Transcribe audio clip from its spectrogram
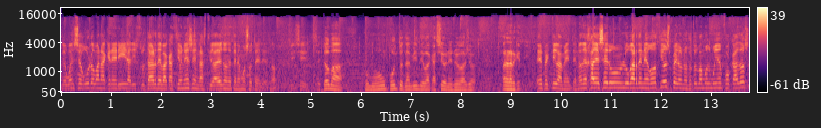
de buen seguro van a querer ir a disfrutar de vacaciones en las ciudades donde tenemos hoteles. ¿no? Sí, sí. Se toma como un punto también de vacaciones Nueva York para la Argentina. Efectivamente, no deja de ser un lugar de negocios, pero nosotros vamos muy enfocados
